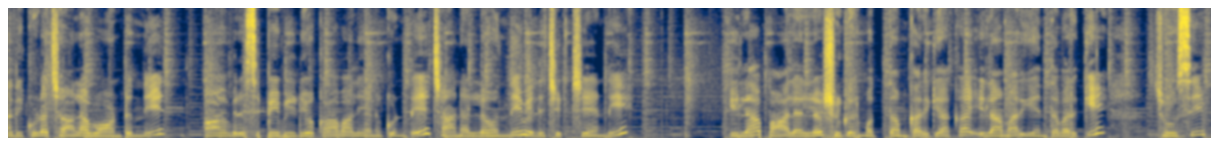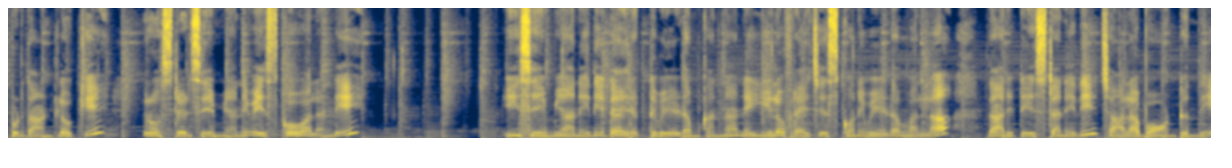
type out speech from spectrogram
అది కూడా చాలా బాగుంటుంది. ఆ రెసిపీ వీడియో కావాలి అనుకుంటే ఛానల్లో ఉంది వెళ్ళి చెక్ చేయండి. ఇలా పాలల్లో షుగర్ మొత్తం కరిగాక ఇలా మరిగేంతవరకు చూసి ఇప్పుడు దాంట్లోకి రోస్టెడ్ సేమియాని వేసుకోవాలండి. ఈ సేమియా అనేది డైరెక్ట్ వేయడం కన్నా నెయ్యిలో ఫ్రై చేసుకొని వేయడం వల్ల దాని టేస్ట్ అనేది చాలా బాగుంటుంది.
